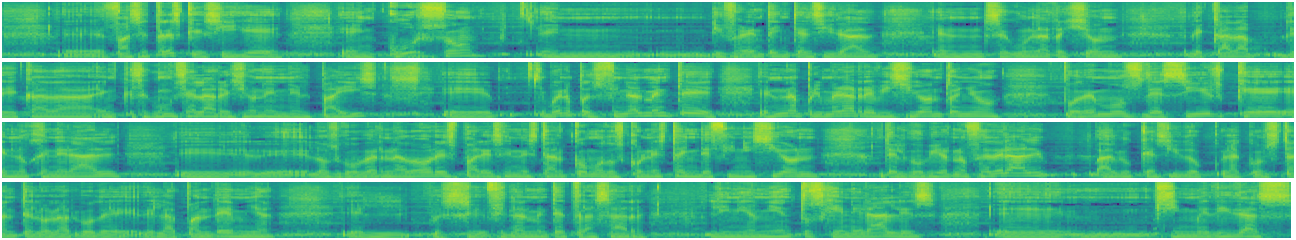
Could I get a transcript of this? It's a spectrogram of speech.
fase 3 que sigue en curso en diferente intensidad en, según la región de cada, de cada, en, según sea la región en el país. Eh, bueno, pues finalmente en una primera revisión, Toño, podemos decir que en lo general eh, los gobernadores parecen estar cómodos con esta indefinición del gobierno federal, algo que ha sido la constante a lo largo de, la pandemia, el pues eh, finalmente trazar lineamientos generales sin medidas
